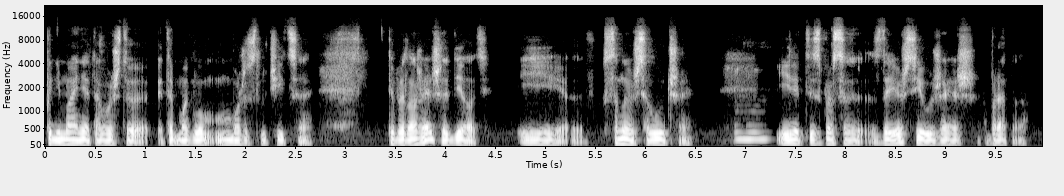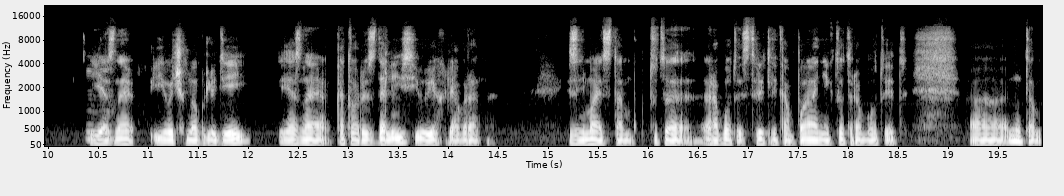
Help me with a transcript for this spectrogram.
понимание того, что это могло, может случиться, ты продолжаешь это делать, и становишься лучше. Mm-hmm. Или ты просто сдаешься и уезжаешь обратно. Mm-hmm. Я знаю, и очень много людей, я знаю, которые сдались и уехали обратно. И занимаются там, кто-то работает в строительной компании, кто-то работает, э, ну, там,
